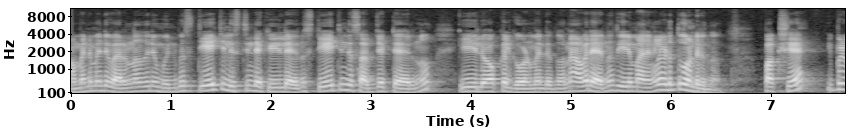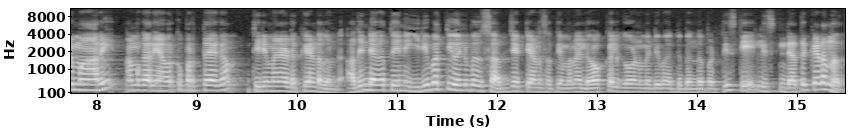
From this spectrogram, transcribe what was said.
അമെൻമെന്റ് വരണതിന് മുൻപ് സ്റ്റേറ്റ് ലിസ്റ്റിന്റെ കീഴിലായിരുന്നു സ്റ്റേറ്റിന്റെ സബ്ജക്റ്റ് ആയിരുന്നു ഈ ലോക്കൽ ഗവൺമെന്റ് എന്ന് പറഞ്ഞാൽ അവരായിരുന്നു തീരുമാനങ്ങൾ എടുത്തുകൊണ്ടിരുന്നത്. പക്ഷേ ഇപ്പോഴും മാറി നമുക്കറിയാം അവർക്ക് പ്രത്യേകം തീരുമാനം എടുക്കേണ്ടതുണ്ട്. അതിന്റെ അകത്ത് തന്നെ ഇരുപത്തി ഒൻപത് സബ്ജക്റ്റാണ് സത്യം പറഞ്ഞാൽ ലോക്കൽ ഗവൺമെന്റുമായിട്ട് ബന്ധപ്പെടുത്തി സ്റ്റേറ്റ് ലിസ്റ്റിന്റെ അകത്ത് കിടന്നത്.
